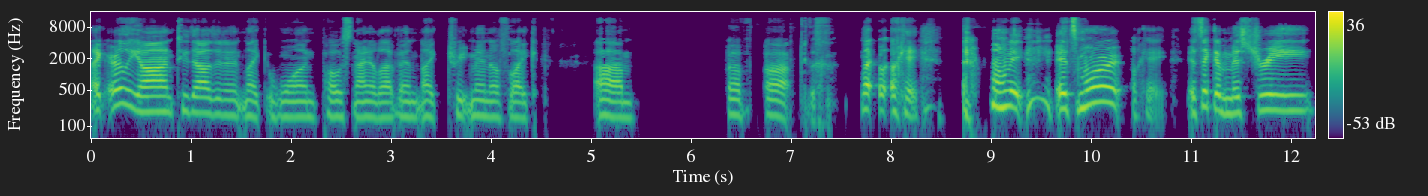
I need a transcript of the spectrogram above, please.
like early on 2001 post 9/11 like treatment of like um of uh like okay I mean, it's more okay it's like a mystery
